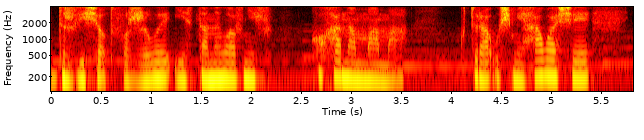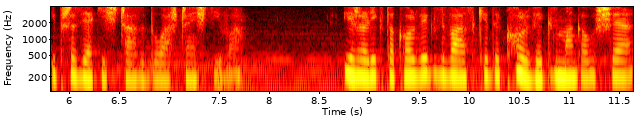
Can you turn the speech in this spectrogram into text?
Drzwi się otworzyły i stanęła w nich kochana mama, która uśmiechała się i przez jakiś czas była szczęśliwa. Jeżeli ktokolwiek z Was kiedykolwiek zmagał się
